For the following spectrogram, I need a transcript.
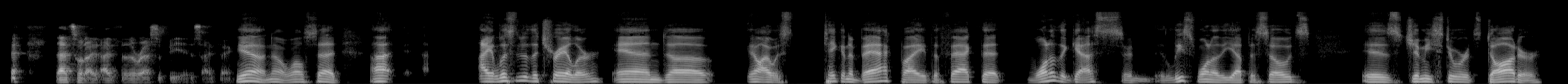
That's what I, I, the recipe is i think. Yeah no well said. Uh, i listened to the trailer and uh, you know i was taken aback by the fact that one of the guests, or at least one of the episodes, is Jimmy Stewart's daughter.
